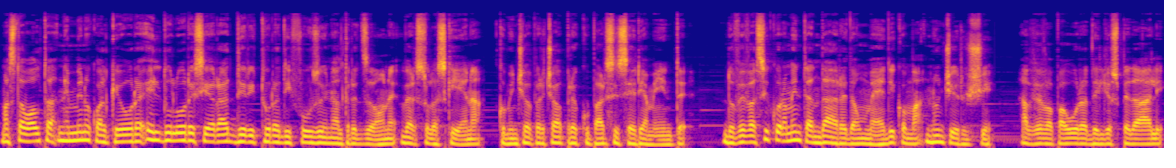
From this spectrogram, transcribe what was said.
ma stavolta nemmeno qualche ora e il dolore si era addirittura diffuso in altre zone, verso la schiena. Cominciò perciò a preoccuparsi seriamente. Doveva sicuramente andare da un medico, ma non ci riuscì. Aveva paura degli ospedali.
